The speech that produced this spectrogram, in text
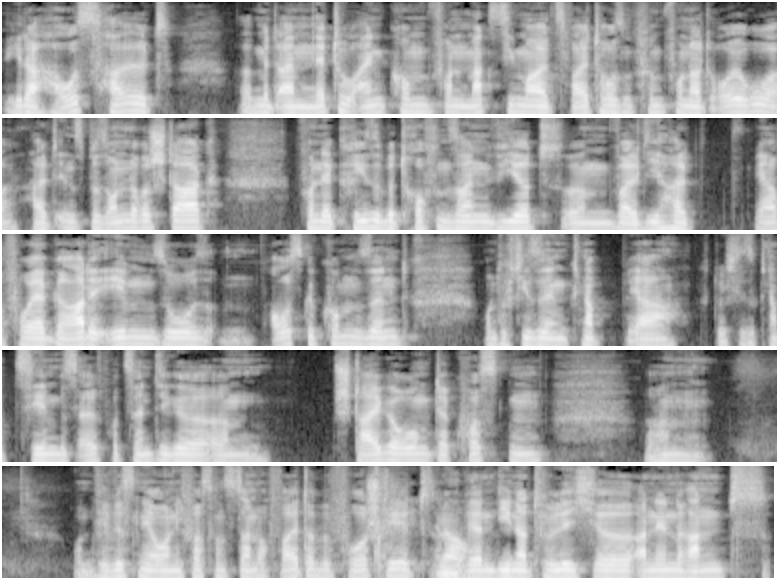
jeder Haushalt mit einem Nettoeinkommen von maximal 2500 Euro halt insbesondere stark von der Krise betroffen sein wird, ähm, weil die halt ja vorher gerade eben so ausgekommen sind und durch diese knapp, ja, durch diese knapp 10 bis 11 prozentige ähm, Steigerung der Kosten ähm, und wir wissen ja auch nicht, was uns da noch weiter bevorsteht, genau. werden die natürlich äh, an den Rand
